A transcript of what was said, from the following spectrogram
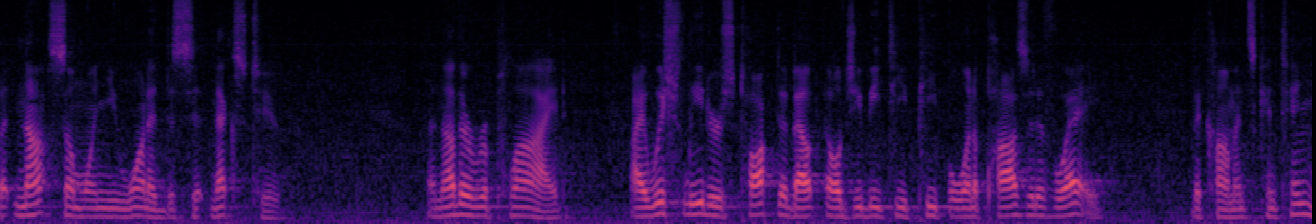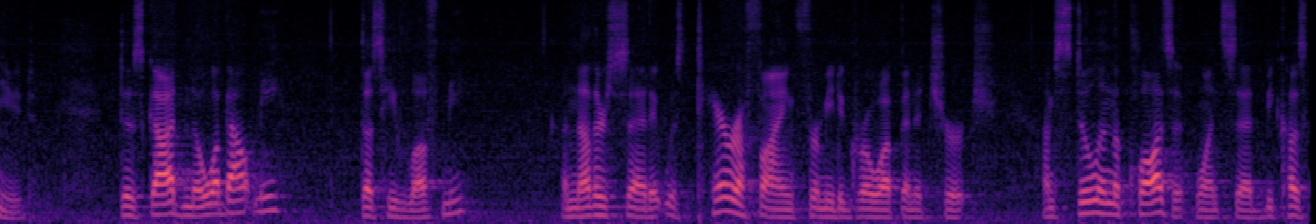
but not someone you wanted to sit next to. Another replied, I wish leaders talked about LGBT people in a positive way. The comments continued. Does God know about me? Does he love me? Another said, It was terrifying for me to grow up in a church. I'm still in the closet, one said, because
